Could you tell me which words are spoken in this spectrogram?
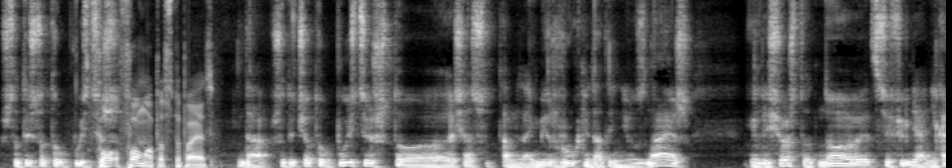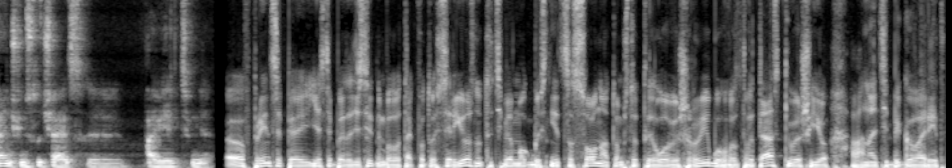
Что ты что-то упустишь. Фома подступает. Да, что ты что-то упустишь, что сейчас что-то там, не знаю, мир рухнет, а ты не узнаешь или еще что-то. Но это все фигня. Никогда ничего не случается, поверьте мне. Э, в принципе, если бы это действительно было так вот серьезно, то тебе мог бы сниться сон о том, что ты ловишь рыбу, вот вытаскиваешь ее, а она тебе говорит,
